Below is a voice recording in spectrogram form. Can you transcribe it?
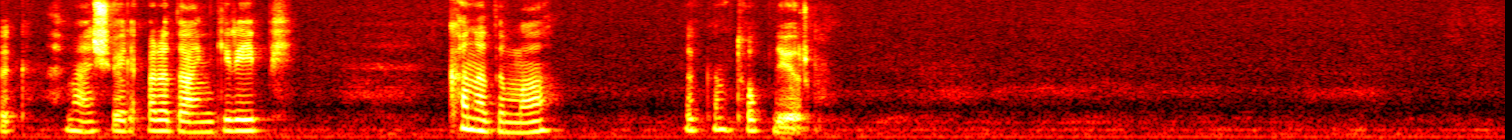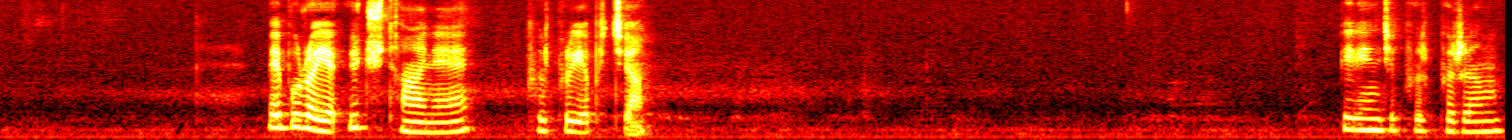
bakın hemen şöyle aradan girip kanadımı bakın topluyorum. Ve buraya 3 tane pırpır yapacağım. Birinci pırpırım.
